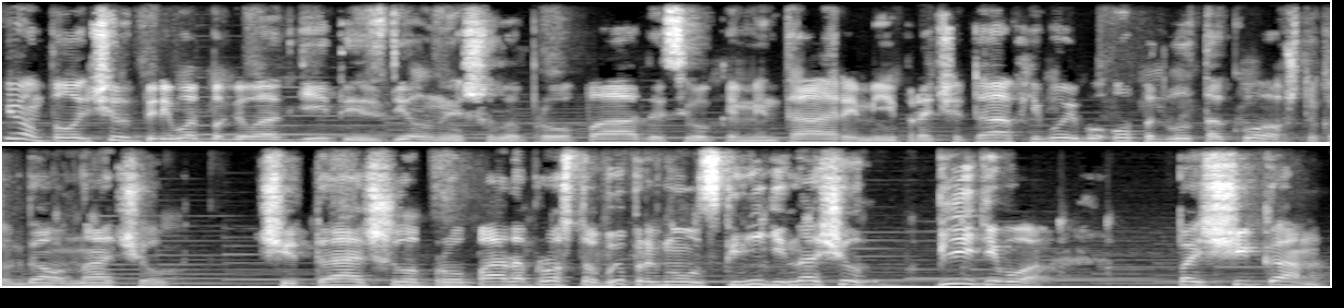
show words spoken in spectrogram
И он получил перевод Бхагавадгиты, сделанный Шила Прабхупады с его комментариями, и прочитав его, его опыт был таков, что когда он начал читать Шила Прабхупада, просто выпрыгнул из книги и начал бить его по щекам.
